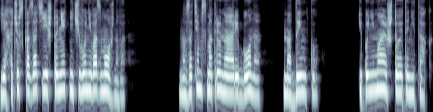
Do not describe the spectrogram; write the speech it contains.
Я хочу сказать ей, что нет ничего невозможного. Но затем смотрю на Арибона, на дымку и понимаю, что это не так.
